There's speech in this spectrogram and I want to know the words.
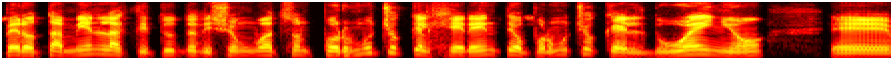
pero también la actitud de Deshaun Watson, por mucho que el gerente o por mucho que el dueño eh,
